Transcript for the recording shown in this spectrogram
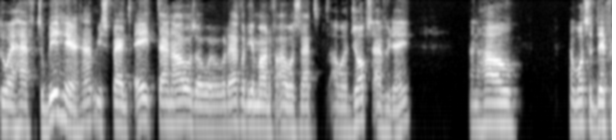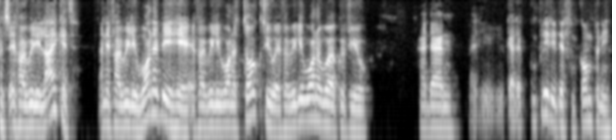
do I have to be here? Huh? We spend eight, ten hours or whatever the amount of hours at our jobs every day, and how and what's the difference if I really like it and if I really want to be here, if I really want to talk to you, if I really want to work with you, and then uh, you get a completely different company,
